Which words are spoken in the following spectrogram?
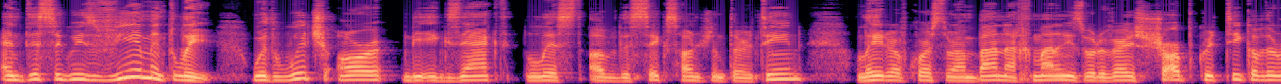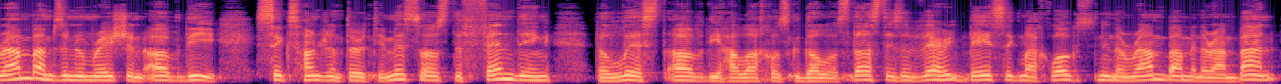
and disagrees vehemently with which are the exact list of the 613. Later, of course, the Ramban Nachmanides wrote a very sharp critique of the Rambam's enumeration of the 613 mitzvos, defending the list of the Halachos Gedolos. Thus, there's a very basic machlokes between the Rambam and the Ramban.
